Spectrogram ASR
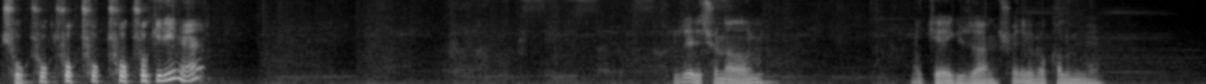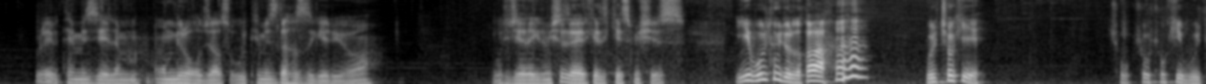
Çok çok çok çok çok çok iyi değil mi? Güzel. Şunu alalım. Okey güzel. Şöyle bir bakalım ya. Burayı bir temizleyelim. 11 olacağız. Ultimiz de hızlı geliyor. Ulticiye de girmişiz. Herkesi kesmişiz. İyi build uydurduk ha. build çok iyi. Çok çok çok iyi build.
